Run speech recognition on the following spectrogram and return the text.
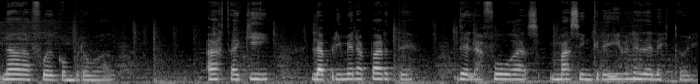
nada fue comprobado. Hasta aquí la primera parte de las fugas más increíbles de la historia.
